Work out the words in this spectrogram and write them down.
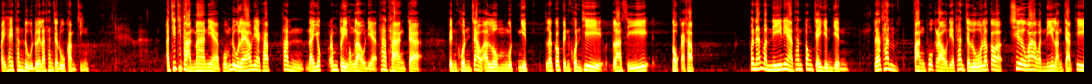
ไปให้ท่านดูด้วยแล้วท่านจะรู้ความจริง อาทิตย์ที่ผ่านมาเนี่ยผมดูแล้วเนี่ยครับท่านนายกรัฐมนตรีของเราเนี่ยท่าทางจะเป็นคนเจ้าอารมณ์หงุดหงิด แล้วก็เป็นคนที่ราศีตกอะครับ เพราะฉะนั้นวันนี้เนี่ยท่านต้องใจเย็นๆแล้วท่านฟังพวกเราเนี่ยท่านจะรู้แล้วก็เชื่อว่าวันนี้หลังจากที่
